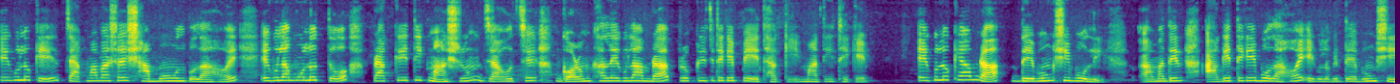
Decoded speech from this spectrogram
এগুলোকে চাকমা বাসায় সাম্যউল বলা হয়। এগুলা মূলত প্রাকৃতিক মাশরুম, যা হচ্ছে গরমকালে এগুলো আমরা প্রকৃতি থেকে পেয়ে থাকি, মাটি থেকে। এগুলোকে আমরা দেবংশী বলি। আমাদের আগে থেকেই বলা হয় এগুলোকে দেবংশী।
